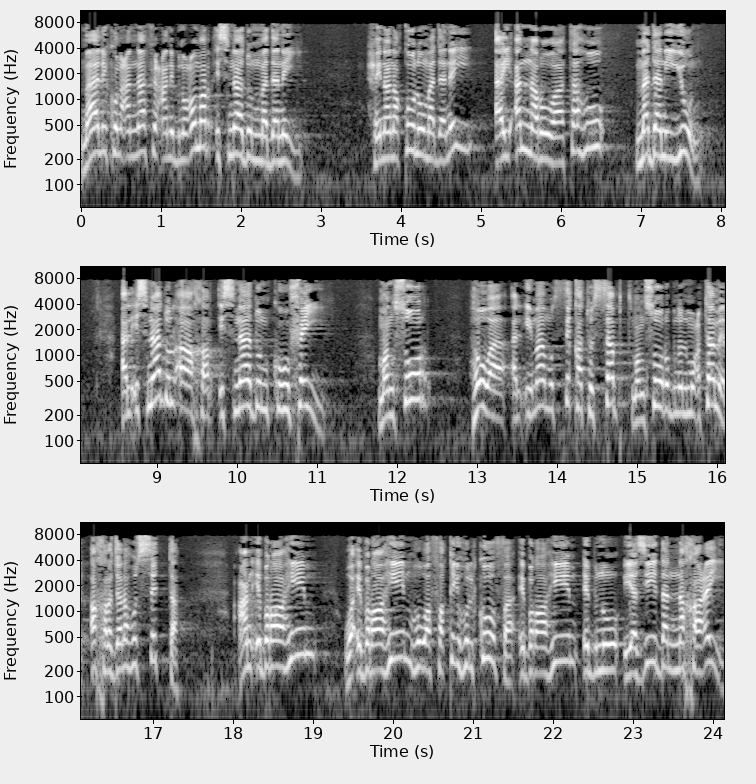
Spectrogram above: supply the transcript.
مالك عن نافع عن ابن عمر إسناد مدني. حين نقول مدني أي أن رواته مدنيون. الإسناد الآخر إسناد كوفي. منصور هو الإمام الثقة الثبت منصور بن المعتمر أخرج له الستة. عن إبراهيم وإبراهيم هو فقيه الكوفة. إبراهيم ابن يزيد النخعي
